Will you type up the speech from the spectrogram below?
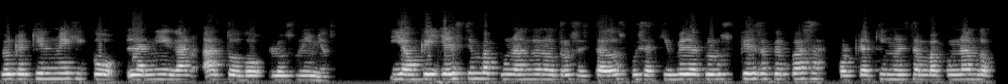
porque aquí en México la niegan a todos los niños. Y aunque ya estén vacunando en otros estados, pues aquí en Veracruz, ¿qué es lo que pasa? Porque aquí no están vacunando.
